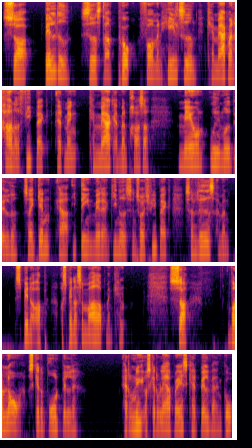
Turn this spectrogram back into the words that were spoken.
Så bæltet sidder stramt på, for at man hele tiden kan mærke, at man har noget feedback, at man kan mærke, at man presser maven ud imod bæltet. Så igen er ideen med det at give noget sensorisk feedback, således at man spænder op, og spænder så meget op, man kan. Så, hvornår skal du bruge et bælte? Er du ny, og skal du lære brace, kan et bælte være en god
